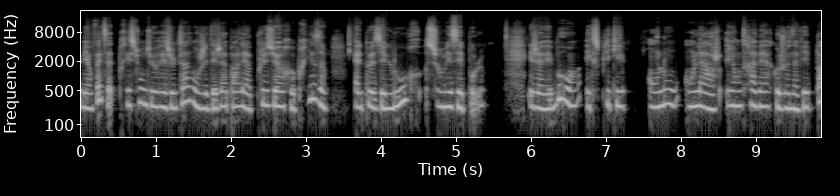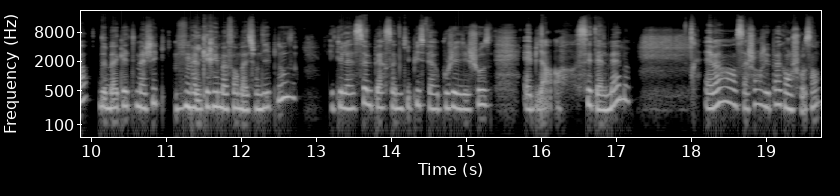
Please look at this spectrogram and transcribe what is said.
mais en fait cette pression du résultat dont j'ai déjà parlé à plusieurs reprises, elle pesait lourd sur mes épaules. Et j'avais beau hein, expliquer en long, en large et en travers que je n'avais pas de baguette magique malgré ma formation d'hypnose, et que la seule personne qui puisse faire bouger les choses, eh bien, c'est elle-même, eh ben, ça changeait pas grand-chose. hein.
